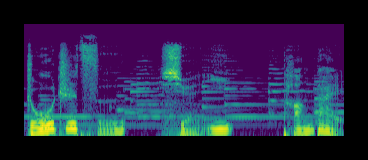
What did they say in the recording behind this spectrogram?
竹枝词》选一，唐代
